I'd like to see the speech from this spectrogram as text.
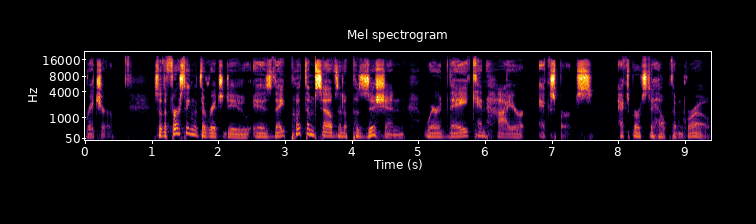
richer. So, the first thing that the rich do is they put themselves in a position where they can hire experts, experts to help them grow.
